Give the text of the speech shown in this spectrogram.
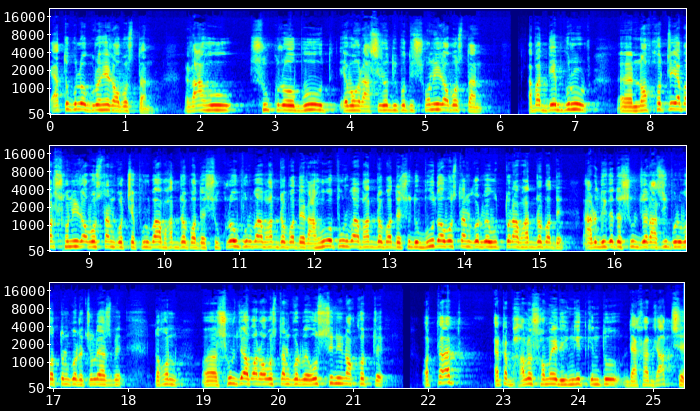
এতগুলো গ্রহের অবস্থান। রাহু, শুক্র, বুধ এবং রাশির অধিপতি শনির অবস্থান। আবার দেবগুরুর নক্ষত্রে আবার শনির অবস্থান করছে পূর্বা ভাদ্রপদে শুক্রও পূর্বা ভাদ্রপদে রাহুও পূর্বা ভাদ্রপদে, শুধু বুধ অবস্থান করবে উত্তরা ভাদ্রপদে, আর ওদিকে তো সূর্য রাশি পরিবর্তন করে চলে আসবে, তখন সূর্য আবার অবস্থান করবে অশ্বিনী নক্ষত্রে। অর্থাৎ একটা ভালো সময়ের ইঙ্গিত কিন্তু দেখা যাচ্ছে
